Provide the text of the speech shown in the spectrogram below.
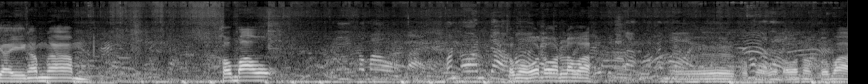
หญ่ๆงามๆเขาวเมาเขาเมาอ่อนๆจ้ะเขาวเมาอ่อนๆแล้ววะเออเขาวเมาอ่อนๆเขามา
